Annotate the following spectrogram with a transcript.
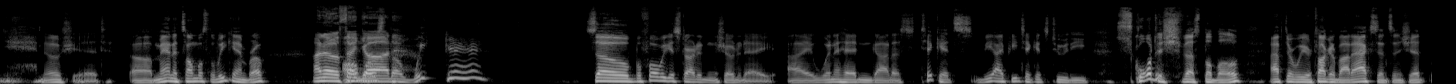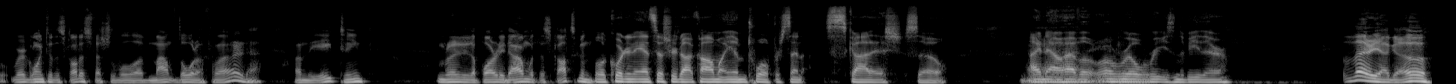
Yeah, no shit. Uh, man, it's almost the weekend, bro. I know, thank almost God. the weekend. So before we get started in the show today, I went ahead and got us tickets, VIP tickets to the Scottish Festival. After we were talking about accents and shit, we're going to the Scottish Festival of Mount Dora, Florida, on the 18th. I'm ready to party down with the Scotsman. Well, according to Ancestry.com, I am 12% Scottish, so I now have a, a real reason to be there, There you go.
